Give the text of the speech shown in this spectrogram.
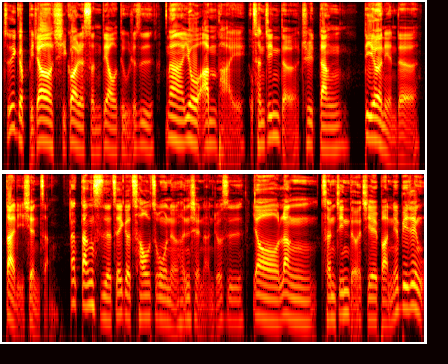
这是一个比较奇怪的神调度，就是那又安排陈金德去当第二年的代理县长。那当时的这个操作呢，很显然就是要让陈金德接班，因为毕竟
